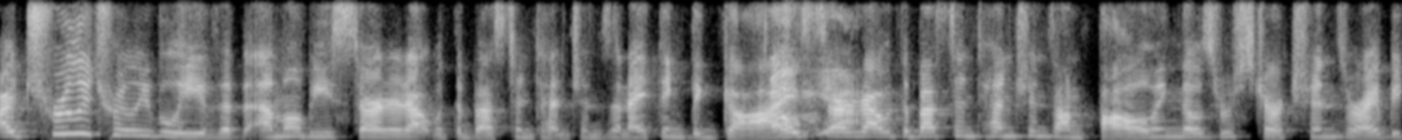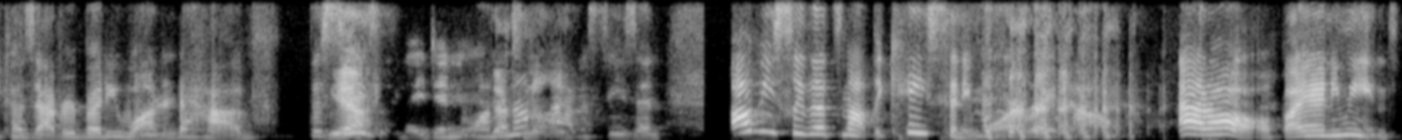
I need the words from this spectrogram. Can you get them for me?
I truly, truly believe that the MLB started out with the best intentions. And I think the guy Oh, yeah. started out with the best intentions on following those restrictions, right? Because everybody wanted to have the Yeah, season. They didn't want to not have a season. Obviously, that's not the case anymore right now at all by any means.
